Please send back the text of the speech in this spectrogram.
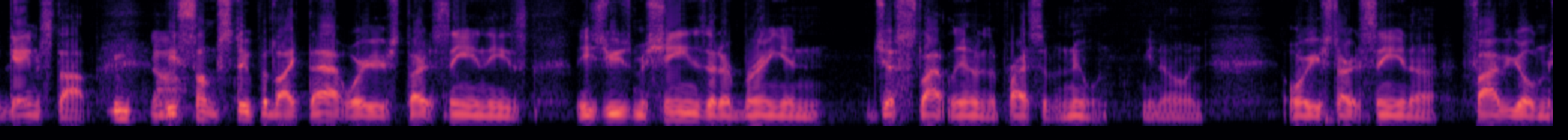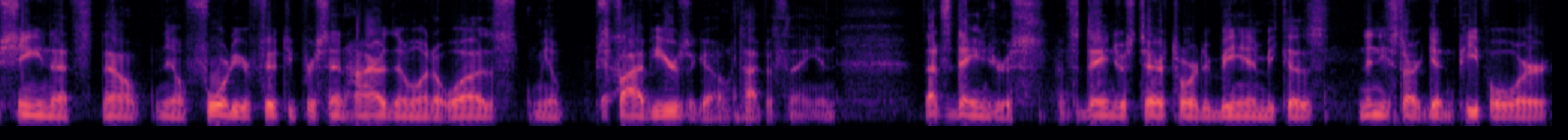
GameStop? GameStop. Be something stupid like that where you start seeing these these used machines that are bringing just slightly under the price of a new one, you know, and or you start seeing a five year old machine that's now you know forty or fifty percent higher than what it was you know five years ago, type of thing, and that's dangerous. That's a dangerous territory to be in because then you start getting people where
